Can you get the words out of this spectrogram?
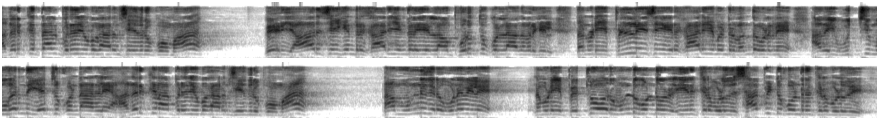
அதற்குத்தான் பிரதி உபகாரம் செய்திருப்போமா? வேறு யாரு செய்கின்ற காரியங்களை எல்லாம் பொறுத்து கொள்ளாதவர்கள் தன்னுடைய பிள்ளை செய்கிற காரியம் என்று வந்தவுடனே அதை உச்சி முகர்ந்து ஏற்றுக்கொண்டார்களே அதற்கு நாம் பிரதி உபகாரம் செய்திருப்போமா? நாம் உண்ணுகிற உணவிலே நம்முடைய பெற்றோர் உண்டு கொண்டு இருக்கிற பொழுது சாப்பிட்டுக் கொண்டிருக்கிற பொழுது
